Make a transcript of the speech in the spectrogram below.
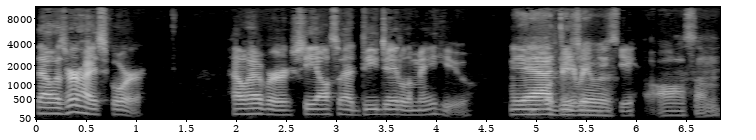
That was her high score. However, she also had DJ LeMahieu. Yeah, DJ was Yankee, awesome.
